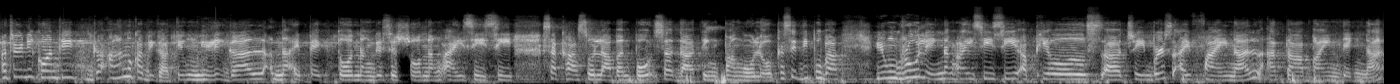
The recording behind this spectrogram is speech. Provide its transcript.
Attorney Conti, gaano kabigat yung legal na epekto ng desisyon ng ICC sa kaso laban po sa dating Pangulo? Kasi di po ba yung ruling ng ICC Appeals uh, Chambers ay final at uh, binding na?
